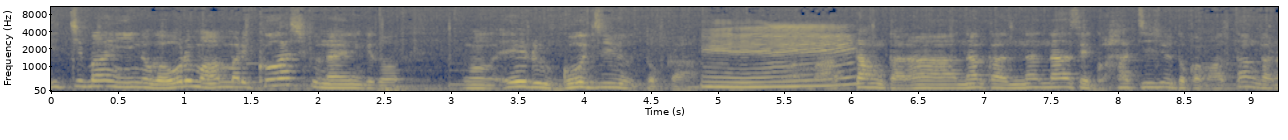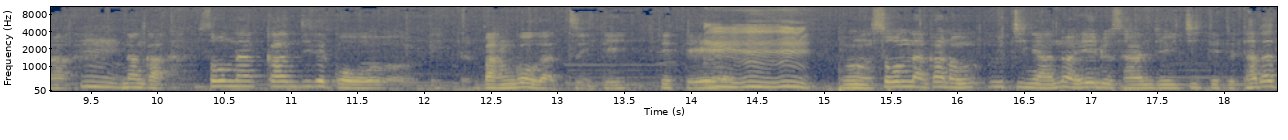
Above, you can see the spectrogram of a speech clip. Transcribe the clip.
一番いいのが俺もあんまり詳しくないねんけど、うん、L50 とか、うーん。あったんかな。なんかななんせ80とかもあったんかな、うん。なんかそんな感じでこう番号がついていってうんうんて、うん。うんその中のうちにあるのは L31 って言ってただ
